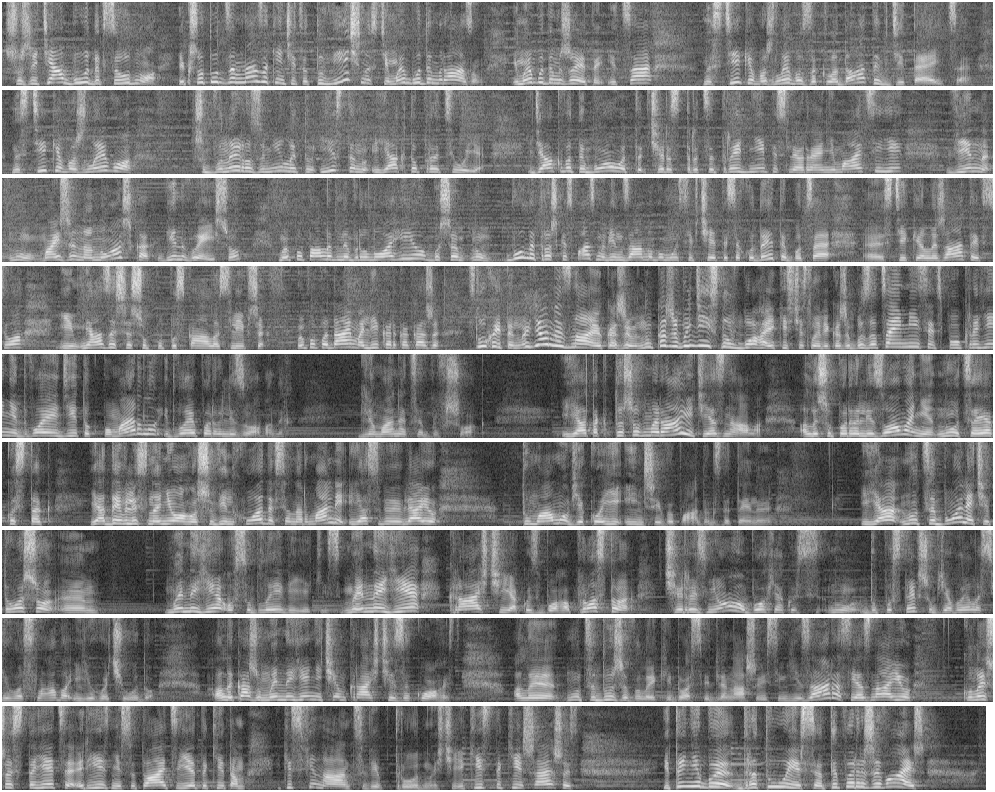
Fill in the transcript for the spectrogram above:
що життя буде все одно. Якщо тут земне закінчиться, то в вічності ми будемо разом і ми будемо жити. І це настільки важливо закладати в дітей це, настільки важливо, щоб вони розуміли ту істину і як то працює. Дякувати Богу, через 33 дні після реанімації він ну майже на ножках він вийшов. Ми попали в неврологію, бо ще ну були трошки спазми. Він заново мусив вчитися ходити, бо це е, стільки лежати, все, і м'язи ще щоб попускалось ліпше. Ми попадаємо, а лікарка каже: Слухайте, ну я не знаю. каже, ну каже, ви дійсно в Бога якісь щасливі. каже, бо за цей місяць по Україні двоє діток померло і двоє паралізованих. Для мене це був шок. І я так, то, що вмирають, я знала. Але що паралізовані, ну це якось так. Я дивлюсь на нього, що він ходить, все нормально, і я собі уявляю ту маму, в якої інший випадок з дитиною. І я, ну це боляче, тому що е, ми не є особливі якісь, ми не є кращі якось Бога. Просто через нього Бог якось ну, допустив, щоб явилась його слава і його чудо. Але кажу, ми не є нічим кращі за когось. Але ну, це дуже великий досвід для нашої сім'ї. Зараз я знаю, коли щось стається, різні ситуації, є такі там якісь фінансові труднощі, якісь такі ще щось. І ти ніби дратуєшся, ти переживаєш.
